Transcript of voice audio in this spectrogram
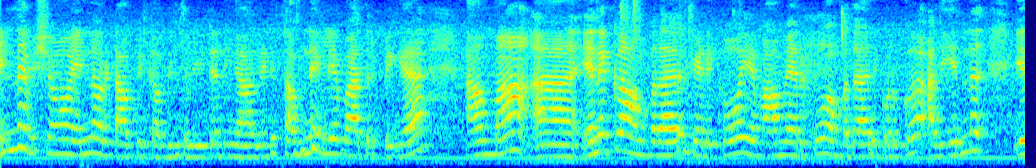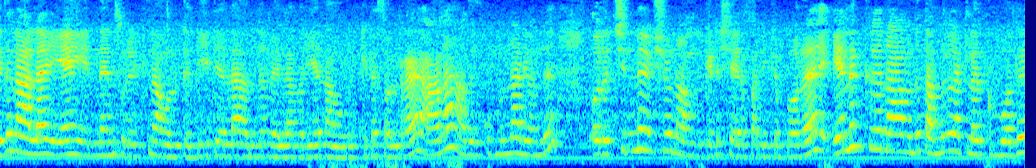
என்ன விஷயம்? என்ன ஒரு டாபிக் அப்படின்னு சொல்லிட்டு நீங்கள் ஆல்ரெடி தமிழ்லேயே பார்த்துருப்பீங்க. ஆமாம் எனக்கும் ஐம்பதாயிரம் கிடைக்கும் என் மாமியாருக்கும் ஐம்பதாயிரம் கொடுக்கும். அது என்ன எதனால ஏன் என்னன்னு சொல்லிட்டு நான் உங்களுக்கு டீட்டெயிலாக வந்து வெள்ளவரியாக நான் உங்ககிட்ட சொல்கிறேன் ஆனால் அதுக்கு முன்னாடி வந்து ஒரு சின்ன விஷயம் நான் உங்ககிட்ட ஷேர் பண்ணிக்க போகிறேன் எனக்கு நான் வந்து தமிழ்நாட்டில் இருக்கும்போது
